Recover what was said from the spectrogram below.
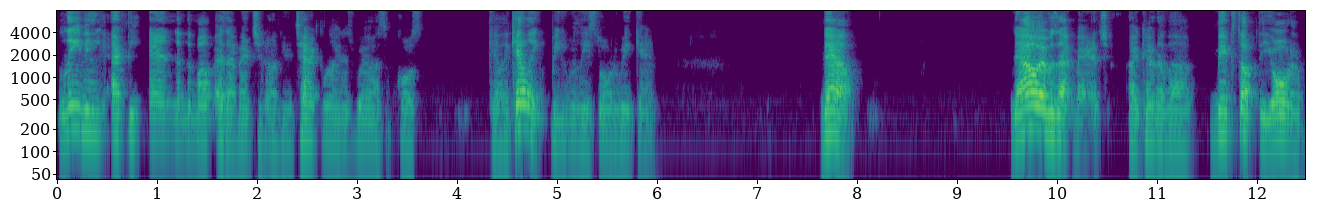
leaving at the end of the month, as I mentioned on the attack line, as well as, of course, Kelly Kelly being released over the weekend. Now, now it was that match. I kind of uh, mixed up the order.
